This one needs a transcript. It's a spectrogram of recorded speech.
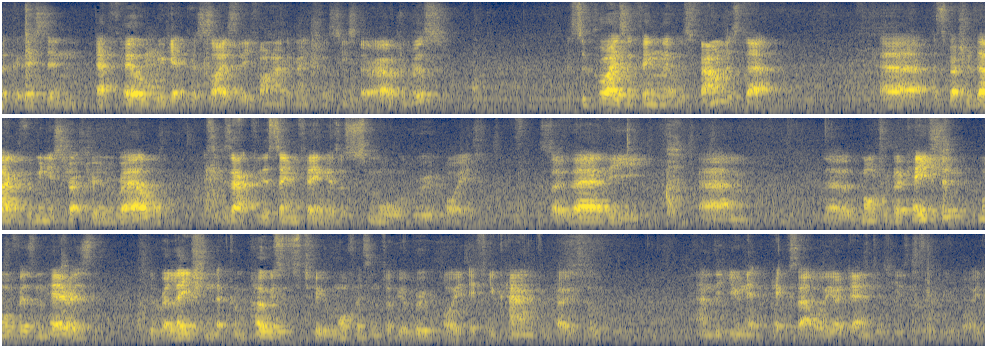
look at this in F-Hilb, we get precisely finite dimensional C-star algebras. The surprising thing that was found is that uh, a special Dagger-Frobenius structure in REL is exactly the same thing as a small groupoid. So there the, um, the multiplication morphism here is the relation that composes two morphisms of your groupoid if you can compose them. And the unit picks out all the identities of the groupoid.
